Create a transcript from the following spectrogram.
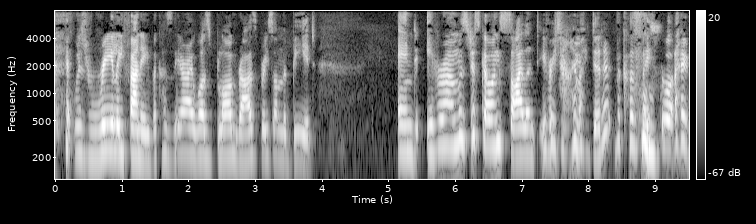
it was really funny because there I was blowing raspberries on the bed, and everyone was just going silent every time I did it because they thought I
